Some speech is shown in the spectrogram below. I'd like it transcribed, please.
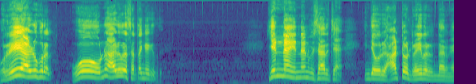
ஒரே அழுகுறல் ஓன்னு அழுகுற சத்தம் கேட்குது என்ன என்னன்னு விசாரித்தேன் இங்கே ஒரு ஆட்டோ டிரைவர் இருந்தாருங்க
